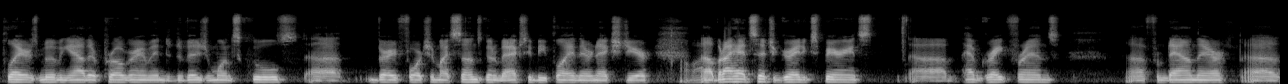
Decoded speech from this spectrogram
players moving out of their program into Division One schools. Uh, very fortunate. My son's going to actually be playing there next year. Uh, but I had such a great experience. Uh, have great friends uh, from down there. Uh,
